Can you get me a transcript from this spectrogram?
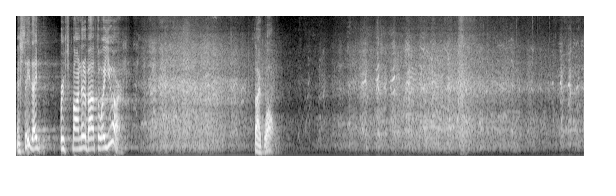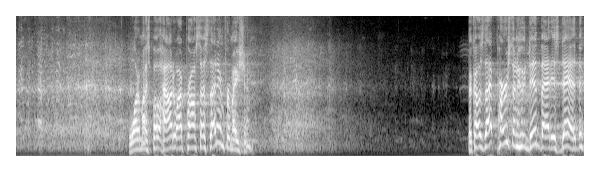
And see, they responded about the way you are. it's like, well, What am I supposed, how do I process that information? Because that person who did that is dead.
